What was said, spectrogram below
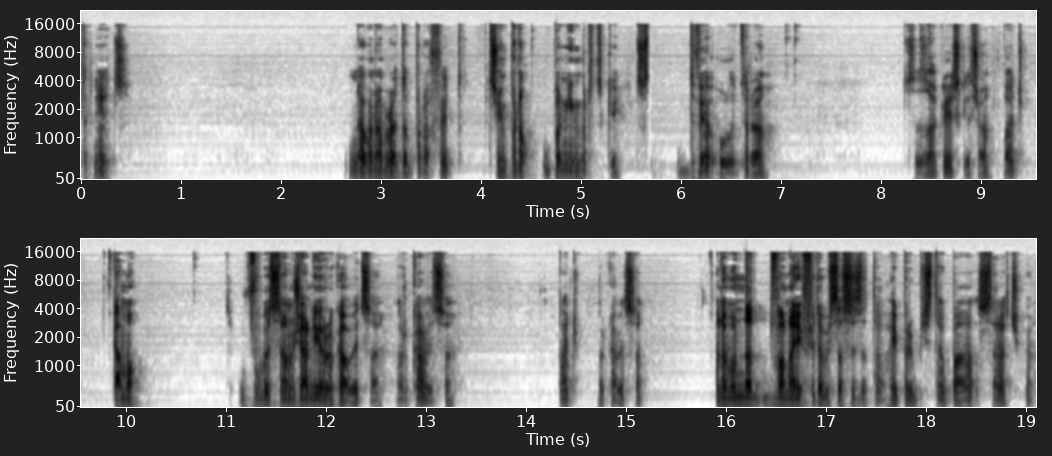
tak nic. Nebo nebude to profit. Což mi padnou úplný mrtky. Dvě ultra. Co za kejsky třeba. Pojď. Kamo. Vůbec nemám žádný rukavice. Rukavice. Pojď, rukavice. A nebo na dva knifey, to byste asi za to. Hyperbeast, to je úplná sračka.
